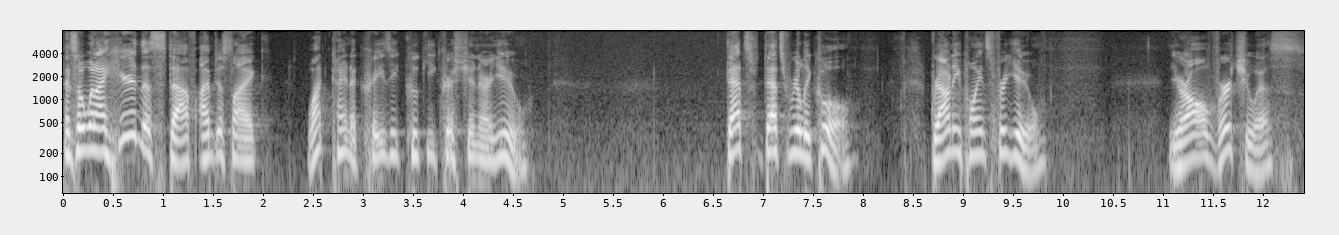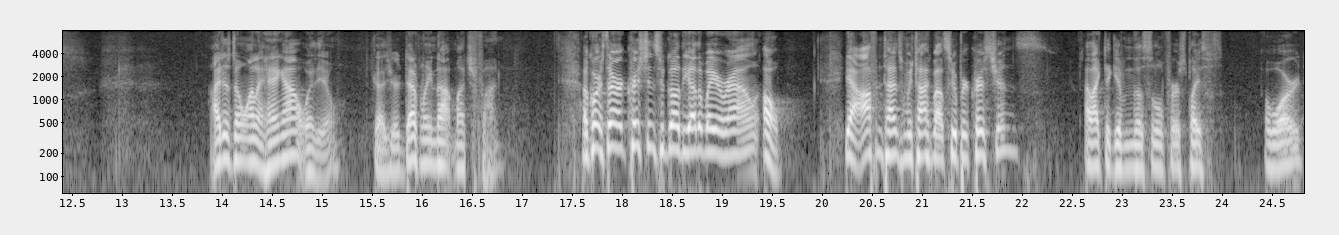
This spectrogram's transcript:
And so when I hear this stuff, I'm just like, what kind of crazy kooky Christian are you? That's, that's really cool. Brownie points for you. You're all virtuous. I just don't want to hang out with you because you're definitely not much fun. Of course, there are Christians who go the other way around. Oh, yeah, oftentimes when we talk about super Christians, I like to give them this little first place award.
